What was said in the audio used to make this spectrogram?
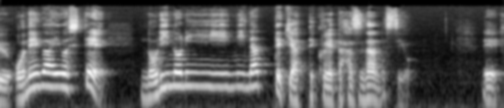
うお願いをして、ノリノリになってやってくれたはずなんですよ。で、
